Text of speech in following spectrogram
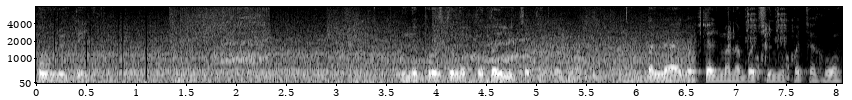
повредить. Вони просто не подаються такому. Блядь, опять мене бочині потягло.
